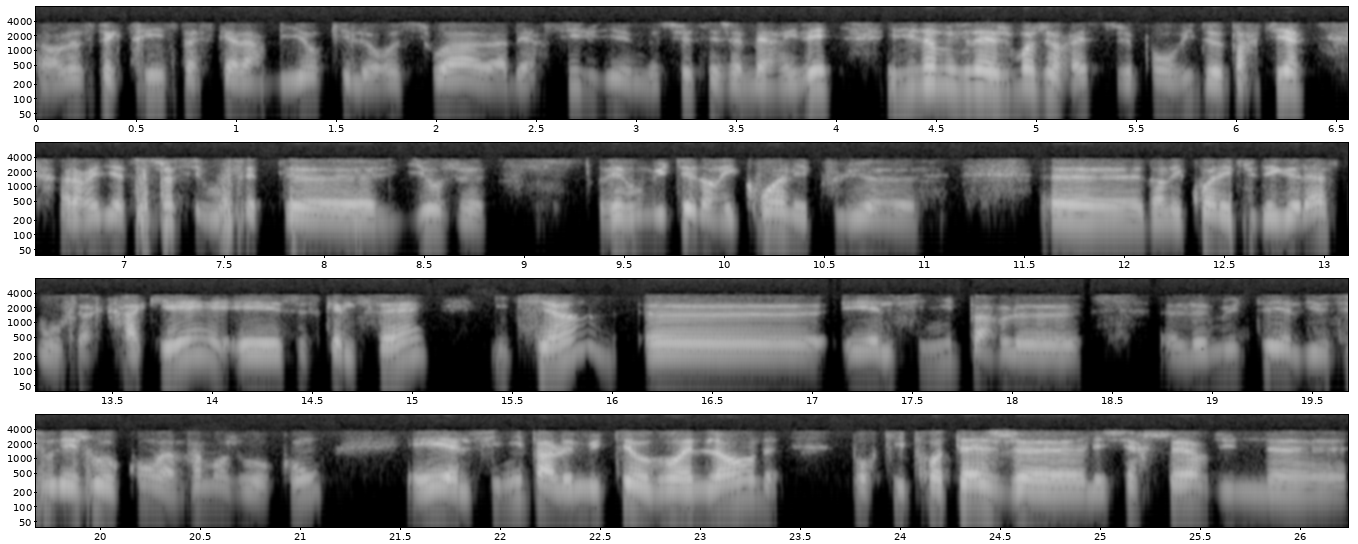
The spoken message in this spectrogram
Alors l'inspectrice Pascal Arbillot qui le reçoit à Bercy lui dit Monsieur, c'est jamais arrivé. Il dit non mais vous savez, moi je reste, j'ai pas envie de partir. Alors il dit attention, si vous faites euh, l'idiot, je vais vous muter dans les coins les plus euh, euh, dans les coins les plus dégueulasses pour vous faire craquer. Et c'est ce qu'elle fait. Il tient euh, et elle finit par le le muter. Elle dit si vous voulez jouer au con, on va vraiment jouer au con. Et elle finit par le muter au Groenland pour qu'il protège les chercheurs d'une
